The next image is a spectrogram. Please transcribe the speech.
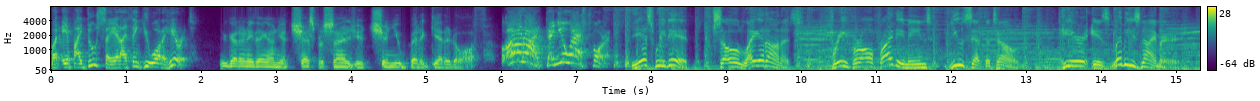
But if I do say it, I think you ought to hear it. You got anything on your chest besides your chin, you better get it off. All right, then you asked for it. Yes, we did. So lay it on us. Free for all Friday means you set the tone. Here is Libby Znaimer.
